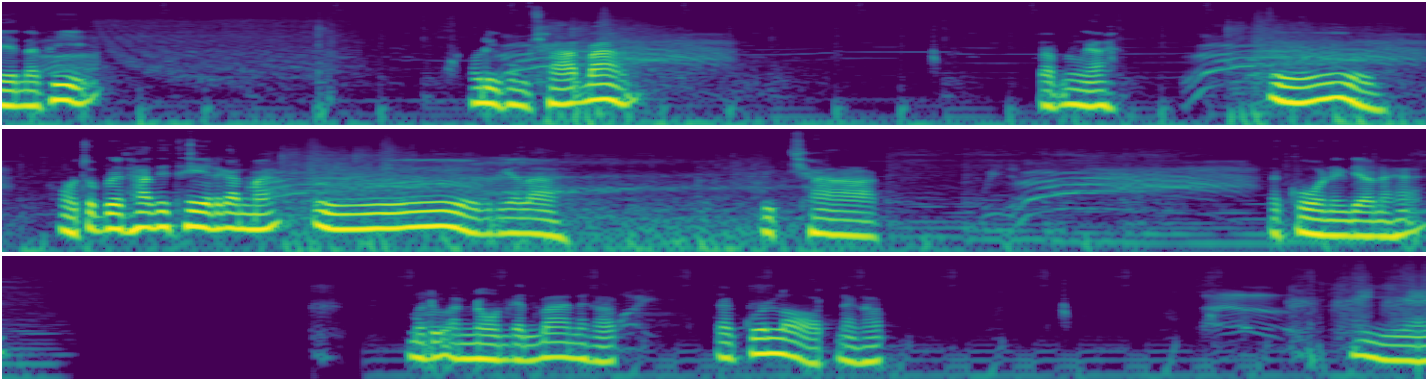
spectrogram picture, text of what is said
เจนนะพี่ เอาดิผมชาร์จบ้างแป๊บนึงนะ เออขอจบด้วยท่าที่เท่แล้วกันมะ เออ เป็นไงล่ะปิดฉากตะโกนอย่างเดียวนะฮะ มาดูอันโนนกันบ้างนะครับ จากกัวหลอดนะครับนี่ไง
